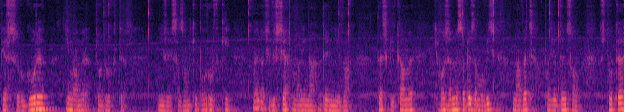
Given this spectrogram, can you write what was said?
pierwszy u góry i mamy produkty. Niżej sadzonki, borówki, no i oczywiście malina deniwa. Też klikamy i możemy sobie zamówić nawet pojedynczą sztukę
